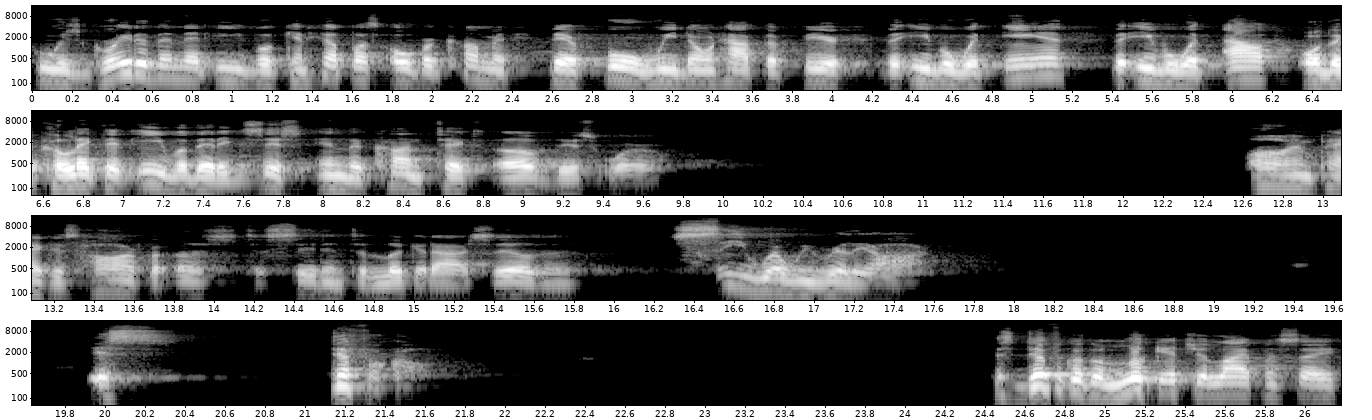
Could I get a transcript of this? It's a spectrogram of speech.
who is greater than that evil, can help us overcome it. Therefore, we don't have to fear the evil within, the evil without, or the collective evil that exists in the context of this world. Oh, impact, it's hard for us to sit and to look at ourselves and see where we really are. It's difficult. It's difficult to look at your life and say,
